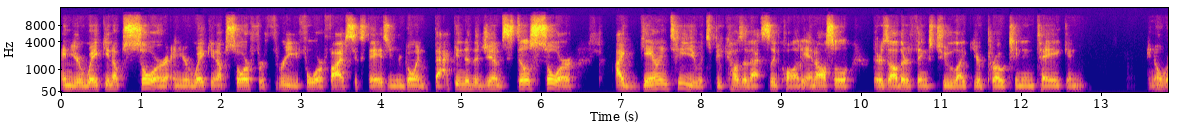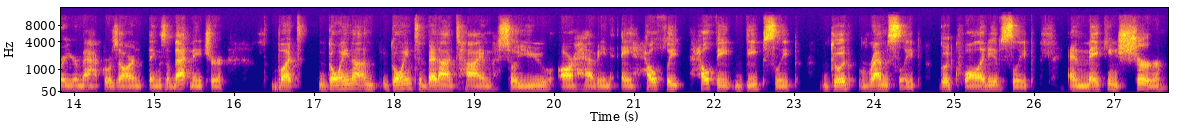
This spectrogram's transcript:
and you're waking up sore and you're waking up sore for three, four, five, six days, and you're going back into the gym still sore, I guarantee you it's because of that sleep quality. And also there's other things too, like your protein intake and you know where your macros are and things of that nature but going on going to bed on time so you are having a healthy healthy deep sleep good rem sleep good quality of sleep and making sure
